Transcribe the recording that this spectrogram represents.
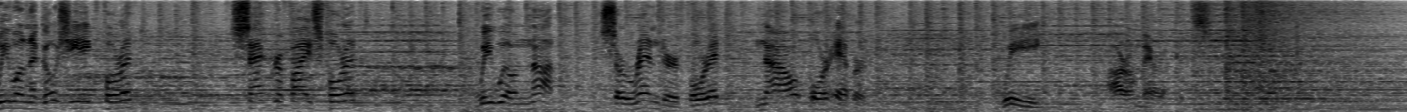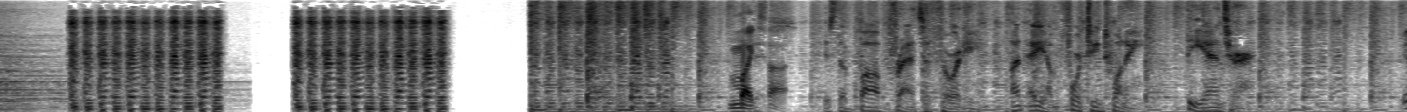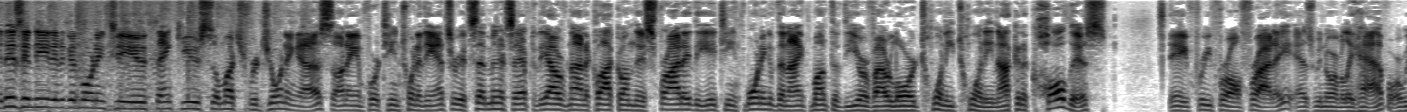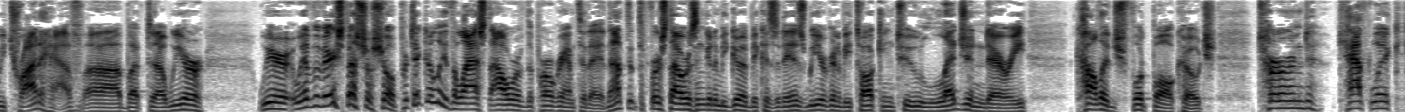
We will negotiate for it, sacrifice for it. We will not surrender for it now or ever. We are Americans. Mike's hot. Is the Bob Frantz Authority on AM 1420. The answer. It is indeed, and a good morning to you. Thank you so much for joining us on AM 1420. The answer. It's seven minutes after the hour of nine o'clock on this Friday, the 18th morning of the ninth month of the year of our Lord 2020. Not going to call this a free for all Friday as we normally have, or we try to have, uh, but uh, we are we're, we have a very special show, particularly the last hour of the program today. Not that the first hour isn't going to be good because it is. We are going to be talking to legendary college football coach turned Catholic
